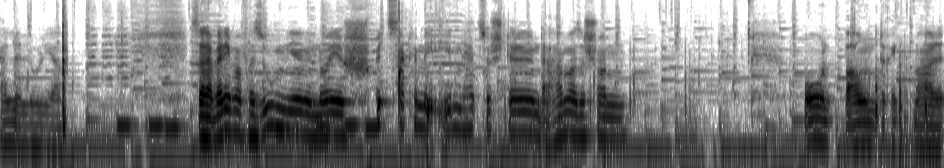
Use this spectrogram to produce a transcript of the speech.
Halleluja. So, da werde ich mal versuchen, hier eine neue Spitzhacke mir eben herzustellen. Da haben wir sie schon. Und bauen direkt mal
